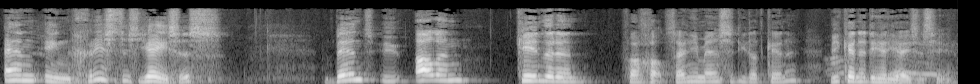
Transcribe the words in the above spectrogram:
en in Christus Jezus bent u allen kinderen van God. Zijn hier mensen die dat kennen? Wie kennen de Heer Jezus hier?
